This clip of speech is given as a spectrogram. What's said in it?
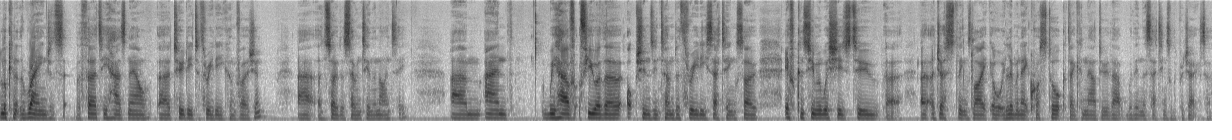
looking at the range, the 30 has now uh, 2D to 3D conversion, uh, and so does 70 and the 90. Um, and we have a few other options in terms of 3D settings. So if a consumer wishes to uh, adjust things like or eliminate crosstalk, they can now do that within the settings of the projector.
